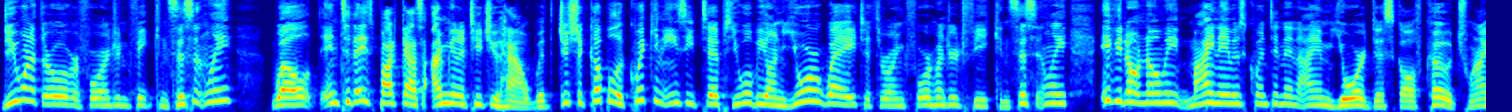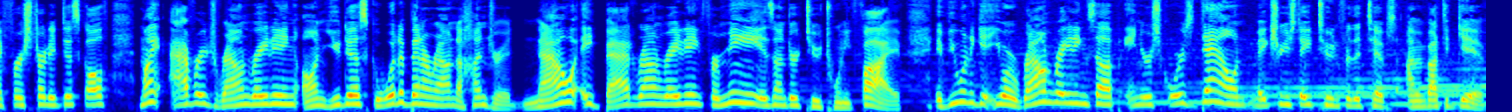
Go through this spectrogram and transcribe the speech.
Do you want to throw over 400 feet consistently? Well, in today's podcast, I'm going to teach you how. With just a couple of quick and easy tips, you will be on your way to throwing 400 feet consistently. If you don't know me, my name is Quentin and I am your disc golf coach. When I first started disc golf, my average round rating on UDisc would have been around 100. Now, a bad round rating for me is under 225. If you want to get your round ratings up and your scores down, make sure you stay tuned for the tips I'm about to give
